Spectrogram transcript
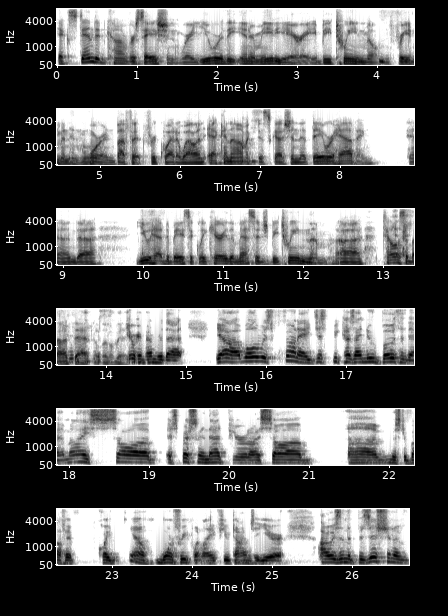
extended conversation where you were the intermediary between Milton Friedman and Warren Buffett for quite a while, an economic discussion that they were having. And uh, you had to basically carry the message between them. Uh, tell us about that a little bit. You remember that? Yeah. Well, it was funny just because I knew both of them, and I saw, especially in that period, I saw uh, Mr. Buffett quite, you know, more frequently, a few times a year. I was in the position of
